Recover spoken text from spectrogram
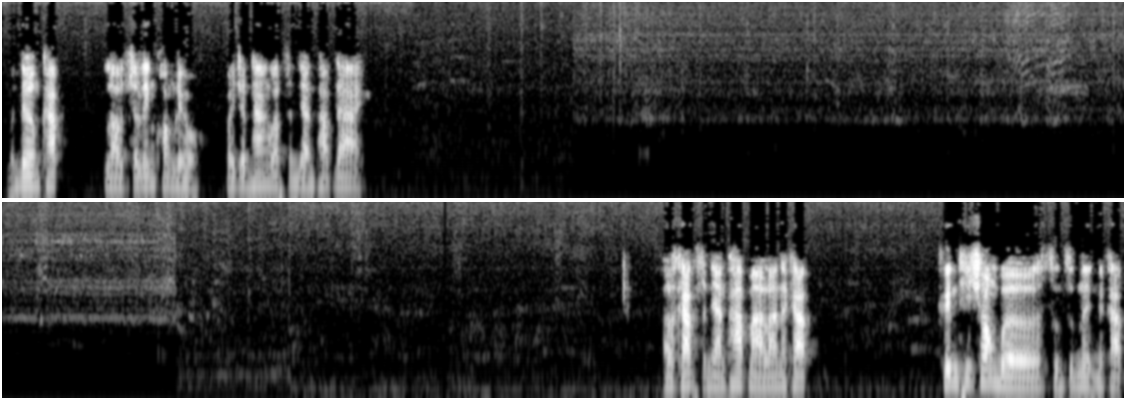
เหมือนเดิมครับ เราจะเร่งความเร็วไปจนทั้งรับสัญญาณภาพได้เอาละครับสัญญาณภาพมาแล้วนะครับ ขึ้นที่ช่องเบอร์ 001 นะครับ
